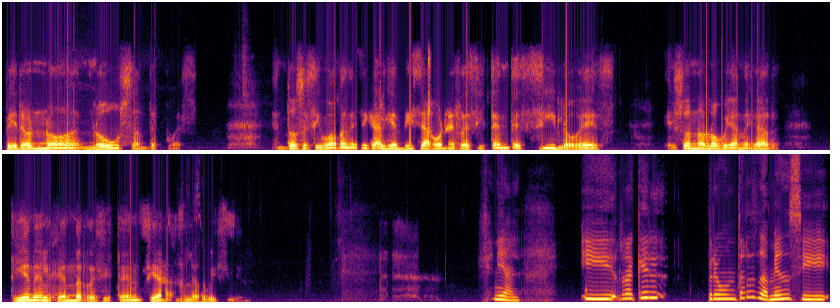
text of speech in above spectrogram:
pero no lo usan después. Entonces, si vos me decís que alguien dice ahora es resistente, sí lo es. Eso no lo voy a negar. Tiene el gen de resistencia al herbicida. Genial. Y Raquel, preguntarte también si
